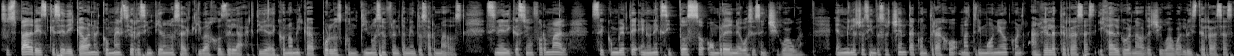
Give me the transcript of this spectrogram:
Sus padres, que se dedicaban al comercio, resintieron los altibajos de la actividad económica por los continuos enfrentamientos armados. Sin educación formal, se convierte en un exitoso hombre de negocios en Chihuahua. En 1880 contrajo matrimonio con Ángela Terrazas, hija del gobernador de Chihuahua, Luis Terrazas.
